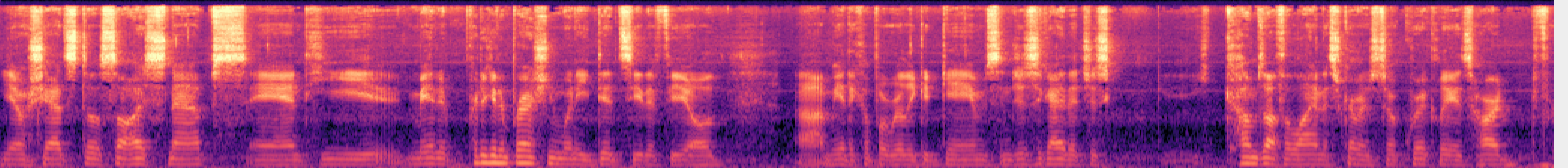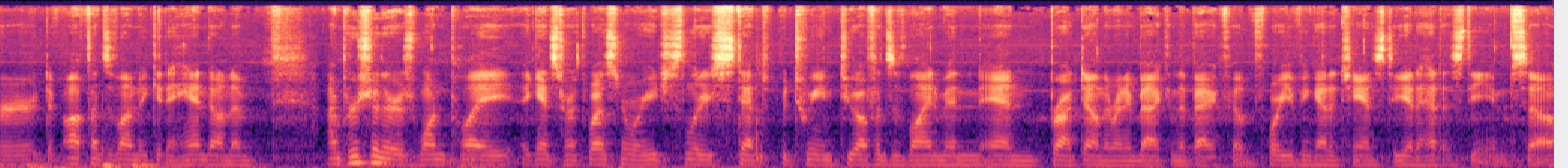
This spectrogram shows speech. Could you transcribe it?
you know, Schad still saw his snaps, and he made a pretty good impression when he did see the field. Um, he had a couple really good games, and just a guy that just comes off the line of scrimmage so quickly, it's hard for offensive line to get a hand on him. I'm pretty sure there was one play against Northwestern where he just literally stepped between two offensive linemen and brought down the running back in the backfield before he even got a chance to get ahead of steam. So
